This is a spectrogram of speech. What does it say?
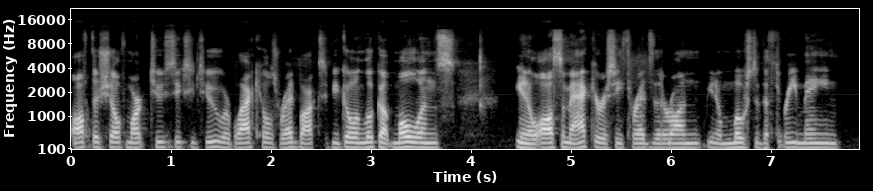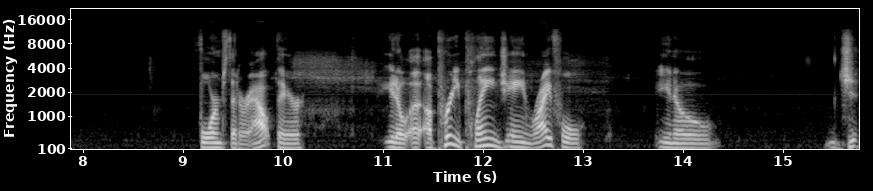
off the shelf Mark 262 or Black Hills Red Box, if you go and look up Mullins, you know, awesome accuracy threads that are on, you know, most of the three main forms that are out there, you know, a, a pretty plain Jane rifle, you know, j-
